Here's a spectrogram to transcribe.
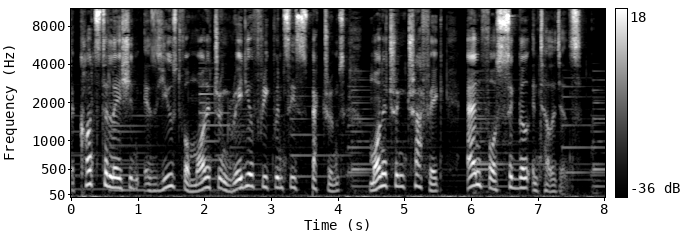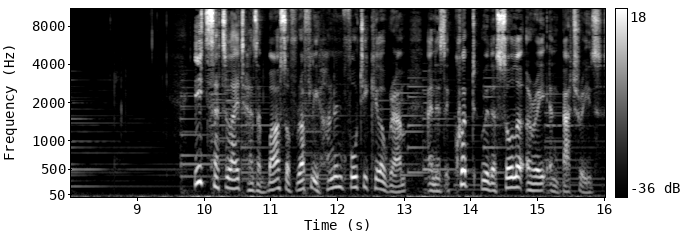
The constellation is used for monitoring radio frequency spectrums, monitoring traffic, and for signal intelligence. Each satellite has a mass of roughly 140 kg and is equipped with a solar array and batteries.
